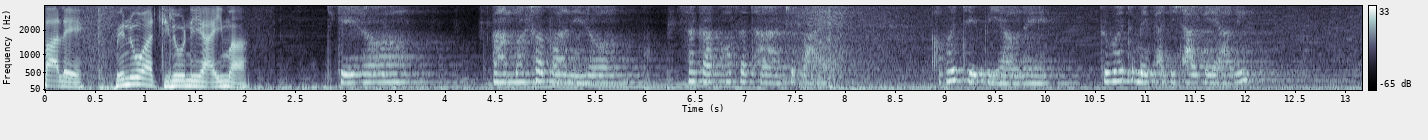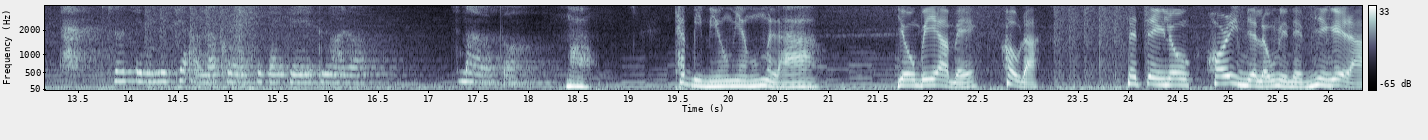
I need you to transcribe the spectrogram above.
ပါလေမင်းတို့ကဒီလိုနေရာကြီးမှာတကယ်တော့ဘာမှထွက်သွားနေတော့ဇက်ကဖောက်ဆက်ထားတာဖြစ်ပါတယ်အဝတ်တွေပြအောင်လဲသူပဲတမင်ဖန်တီးထားခဲ့ရလေဒီလိုချင်းနေဖြစ်အောင်တော့ကိုယ်ရကြည့်ကြခဲ့တဲ့သူကတော့ကျမပဲပေါ့ မောင်ထပ်ပြီးမယုံမြန်မှုမလားယုံပေးရမယ်ဟုတ်လားနှစ်ကြိမ်လုံးဟော်ရီမျက်လုံးတွေနဲ့မြင်ခဲ့တာ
